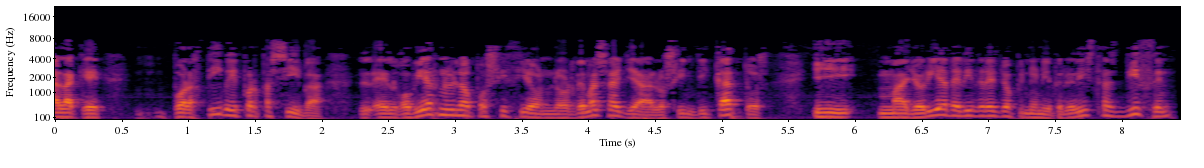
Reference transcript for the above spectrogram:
a la que por activa y por pasiva el gobierno y la oposición, los demás allá, los sindicatos y mayoría de líderes de opinión y periodistas dicen,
